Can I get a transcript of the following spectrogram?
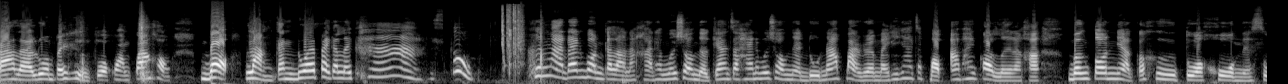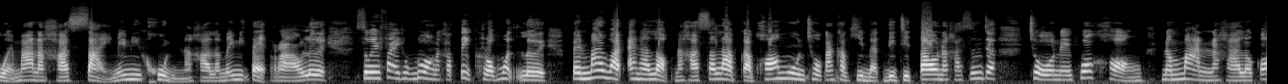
บ้างแล้วรวมไปถึงตัวความกว้างของเบาะหลังกันด้วยไปกันเลยค่ะ let's go ขึ้นมาด้านบนกันแล้วนะคะท่านผู้ชมเดี๋ยวแก้มจะให้ท่านผู้ชมเนี่ยดูหน้าปัดเรือนไม้ที่แก้มจะป๊อปอัพให้ก่อนเลยนะคะ เบื้องต้นเนี่ยก็คือตัวโคมเนี่ยสวยมากนะคะ ใสไม่มีขุ่นนะคะ แล้วไม่มีแตกร้าวเลยสวิตช์ไฟทุกดวงนะคะติดครบหมดเลย เป็นมาตรวัดแอนาล็อกนะคะ สลับกับข้อมูลโชว์การขับขี่แบบดิจิตอลนะคะ ซึ่งจะโชว์ในพวกของน้ำมันนะคะ แล้วก็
